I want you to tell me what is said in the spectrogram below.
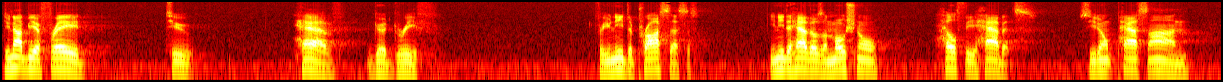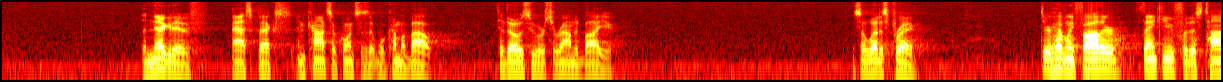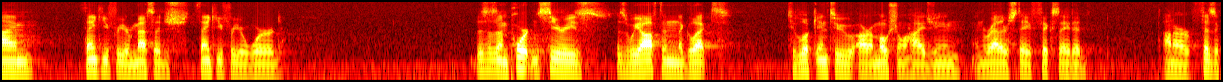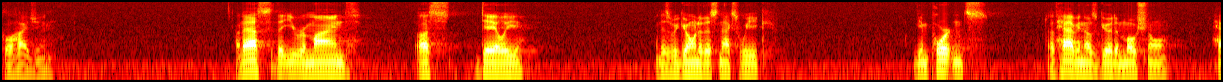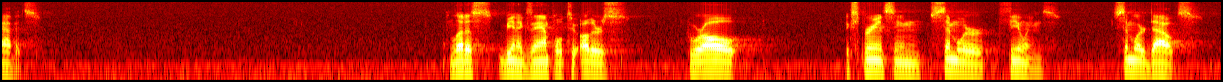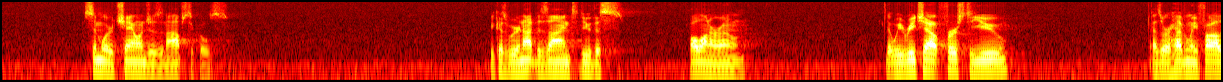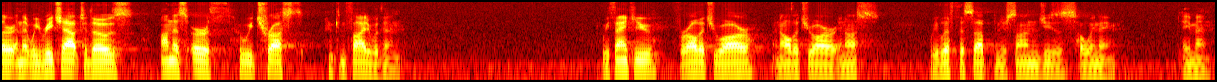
Do not be afraid to have good grief. For you need to process. You need to have those emotional, healthy habits so you don't pass on the negative aspects and consequences that will come about to those who are surrounded by you. So let us pray. Dear Heavenly Father, thank you for this time. Thank you for your message. Thank you for your word. This is an important series as we often neglect to look into our emotional hygiene and rather stay fixated on our physical hygiene. I'd ask that you remind us daily and as we go into this next week the importance of having those good emotional habits. And let us be an example to others who are all experiencing similar feelings, similar doubts, similar challenges and obstacles. Because we're not designed to do this all on our own. That we reach out first to you as our Heavenly Father, and that we reach out to those on this earth who we trust and confide within. We thank you for all that you are and all that you are in us. We lift this up in your Son, Jesus' holy name. Amen.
